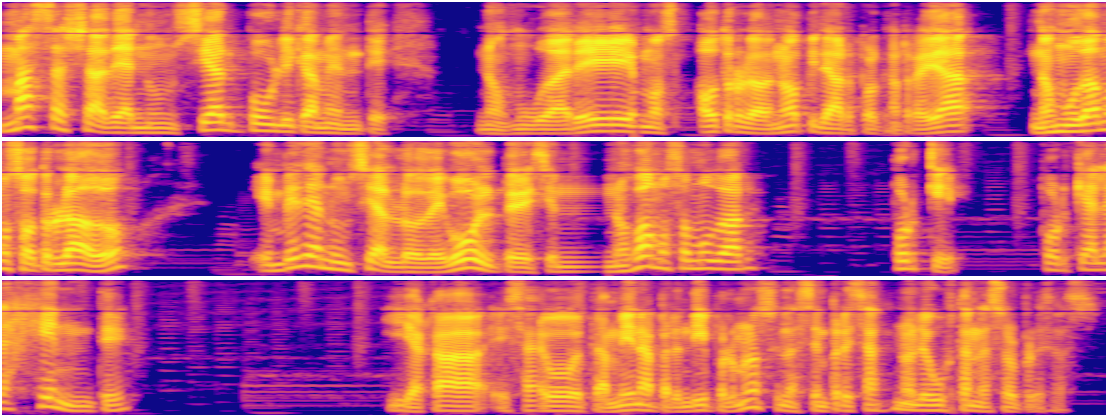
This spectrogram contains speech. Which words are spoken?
Más allá de anunciar públicamente, nos mudaremos a otro lado, no Pilar, porque en realidad nos mudamos a otro lado, en vez de anunciarlo de golpe, decir, nos vamos a mudar, ¿por qué? porque a la gente, y acá es algo que también aprendí, por lo menos en las empresas, no le gustan las sorpresas.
